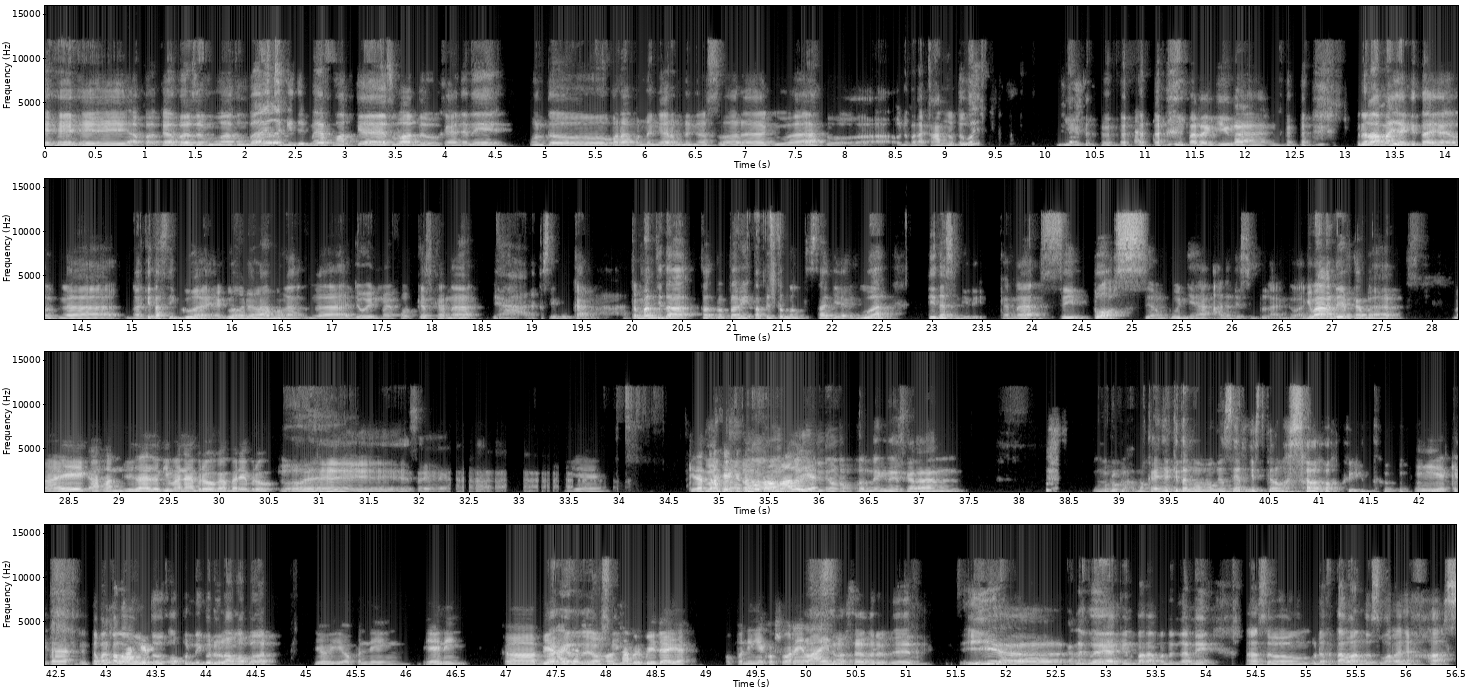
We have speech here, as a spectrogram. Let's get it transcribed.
Hehehe, apa kabar semua? Kembali lagi di Mev Podcast. Waduh, kayaknya nih untuk para pendengar mendengar suara gua, wah, udah pada kangen tuh, gitu. Pada girang. Udah lama ya kita ya, nggak nggak kita sih gua ya. Gua udah lama nggak nggak join my podcast karena ya ada kesibukan. Cuman tidak, tapi tapi tentu saja gua tidak sendiri karena si bos yang punya ada di sebelah gua. Gimana Dev kabar? Baik, alhamdulillah. Lu gimana, bro? Kabarnya, bro? Wih, sehat. Iya. Kita Gua terakhir ketemu tahun lalu ya? di opening nih sekarang ngobrol lama kayaknya kita ngomongin serius kalau nggak salah waktu itu. Iya, kita Tapi kalau terakhir, untuk opening gue udah lama banget. yoi, opening. Ya ini eh, biar Terakhir ada nuansa berbeda ya. Openingnya kok suaranya lain nih. Selasa berbeda. Iya, karena gue yakin para pendengar nih langsung udah ketahuan tuh suaranya khas.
